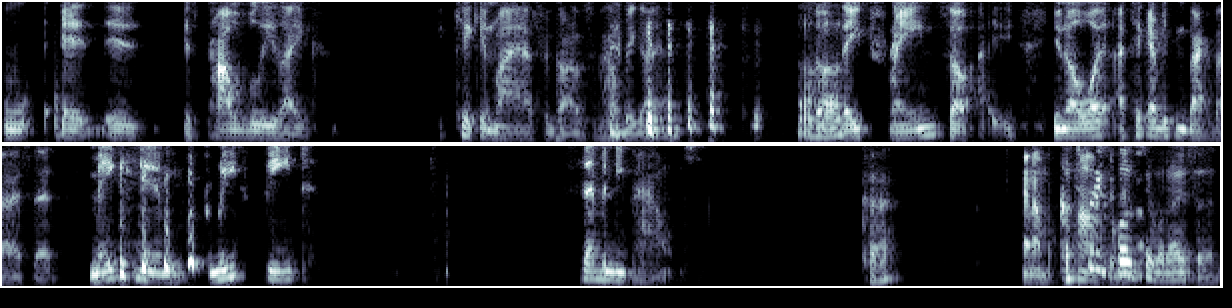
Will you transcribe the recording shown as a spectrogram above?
it, it is probably like kicking my ass regardless of how big I am. So Uh-huh. they train, so I, you know what? I take everything back that I said. Make him three feet, 70 pounds. okay. And I'm That's pretty close to what I said.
